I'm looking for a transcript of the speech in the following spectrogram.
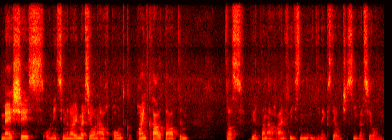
Meshes und jetzt in der neuen Version auch Point, Cloud-Daten. Das wird dann auch einfließen in die nächste OGC-Version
